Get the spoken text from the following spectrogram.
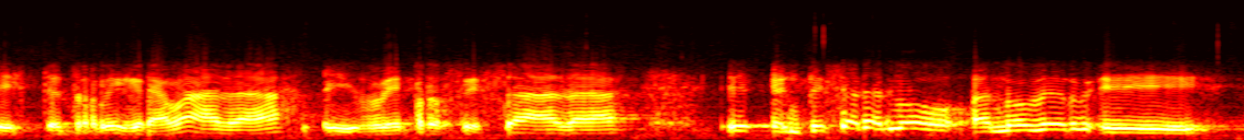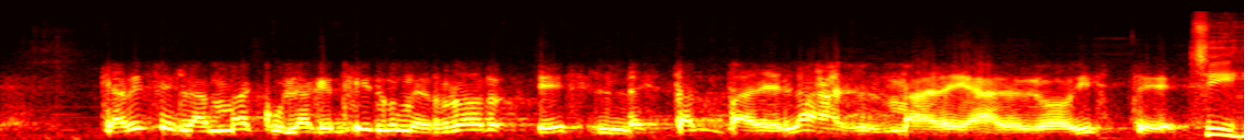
este, regrabada y reprocesada. Eh, empezar a no, a no ver eh, que a veces la mácula que tiene un error es la estampa del alma de algo, ¿viste? Sí.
